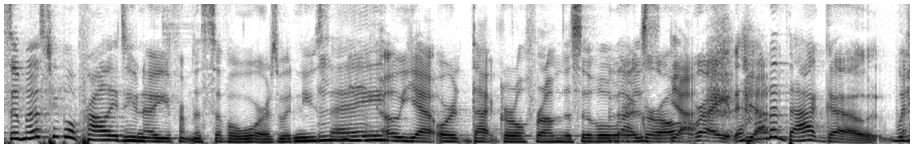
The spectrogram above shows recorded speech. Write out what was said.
so most people probably do know you from the Civil Wars, wouldn't you mm-hmm. say? oh yeah, or that girl from the Civil War. That girl, right? How did that go? When,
